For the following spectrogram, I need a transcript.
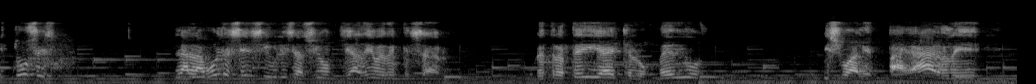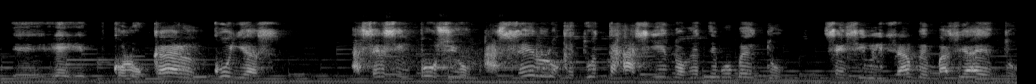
Entonces, la labor de sensibilización ya debe de empezar. La estrategia es que los medios visuales, pagarle, eh, eh, colocar cuñas, hacer simposio, hacer lo que tú estás haciendo en este momento, sensibilizando en base a esto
